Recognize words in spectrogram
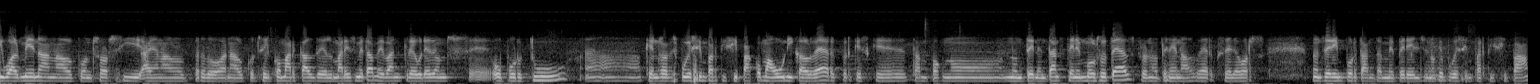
Igualment en el consorci, en el, perdó, en el Consell Comarcal del Maresme també van creure doncs, eh, oportú eh, que nosaltres poguéssim participar com a únic alberg, perquè és que tampoc no, no en tenen tants, tenen molts hotels però no tenen albergs, llavors doncs era important també per ells no, que poguessin participar.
